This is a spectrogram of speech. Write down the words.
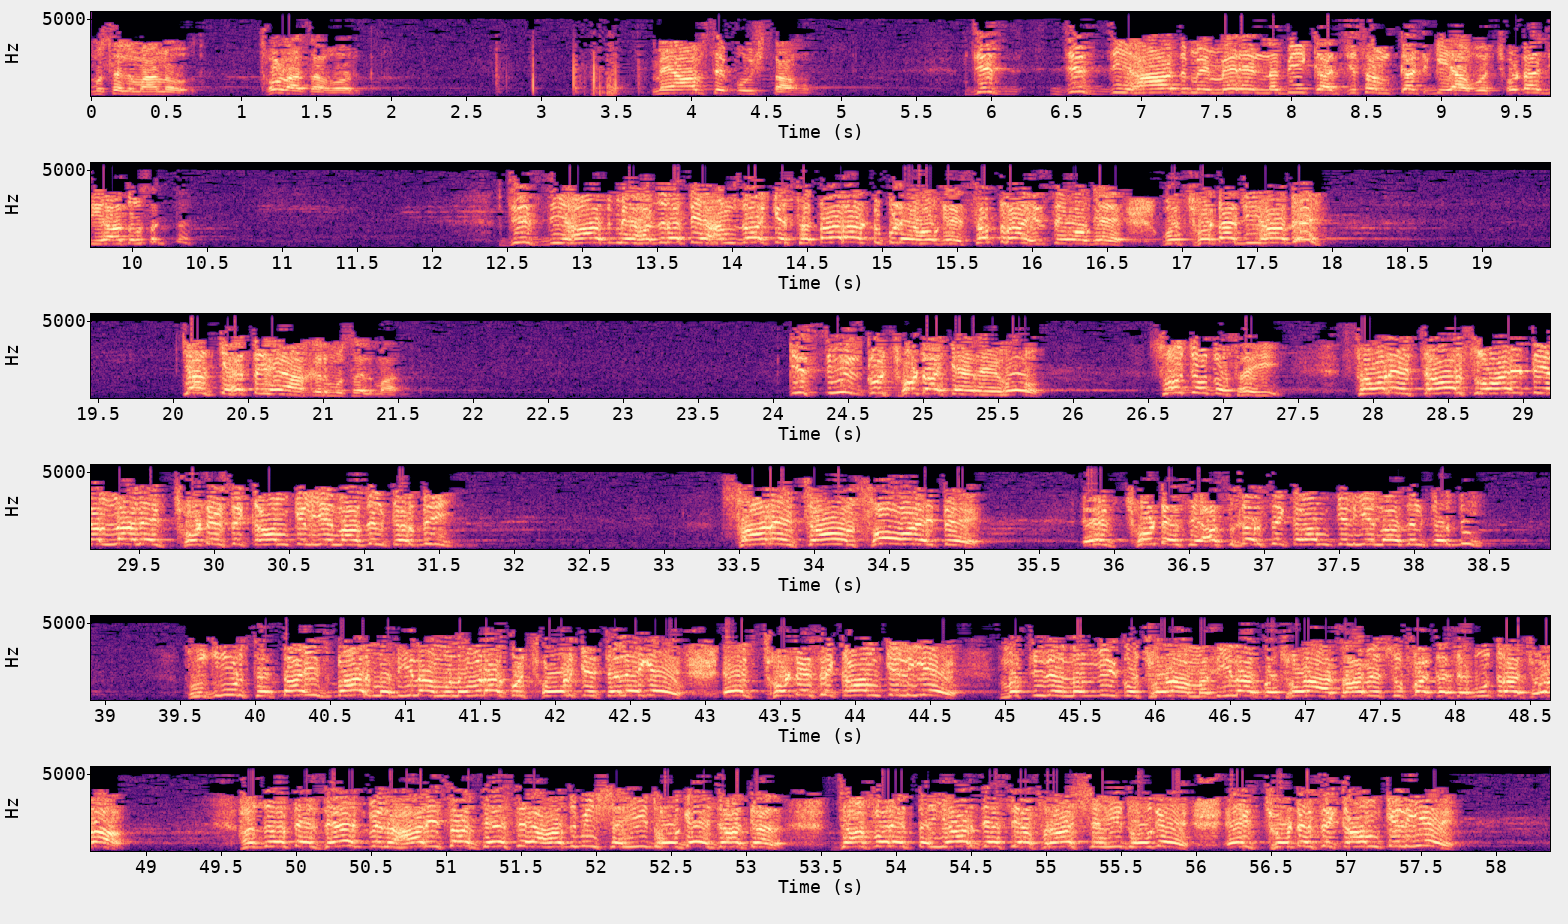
مسلمانوں، تھوڑا سا غور کر۔ میں آپ سے پوچھتا ہوں، جس جس جہاد میں میرے نبی کا جسم کٹ گیا، وہ چھوٹا جہاد ہو سکتا ہے؟ جس جہاد میں حضرت حمزہ کے ستارہ ٹکڑے ہو گئے، سترہ حصے ہو گئے، وہ چھوٹا جہاد ہے؟ کیا کہتے ہیں آخر مسلمان؟ کس چیز کو چھوٹا کہہ رہے ہو؟ سوچو تو صحیح، ساڑھے چار سو آیتیں اللہ نے ایک چھوٹے سے کام کے لیے نازل کر دی ساڑھے چار سو آیتیں ایک چھوٹے سے اصغر سے کام کے لیے نازل کر دی حضور ستائیس بار مدینہ منورہ کو چھوڑ کے چلے گئے۔ ایک چھوٹے سے کام کے لیے مسجد نبوی کو چھوڑا، مدینہ کو چھوڑا صاب صفا کا چبوترا چھوڑا۔ حضرت زید بن حارثہ جیسے آدمی شہید ہو گئے جا کر، جعفر تیار جیسے افراد شہید ہو گئے، ایک چھوٹے سے کام کے لیے۔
